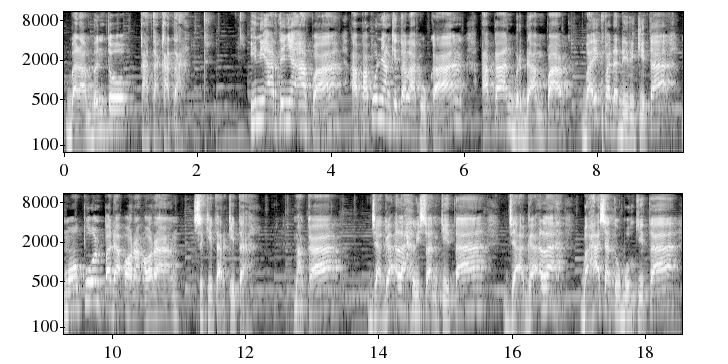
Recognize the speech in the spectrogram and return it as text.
dalam bentuk kata-kata. Ini artinya apa? Apa pun yang kita lakukan akan berdampak baik pada diri kita maupun pada orang-orang sekitar kita. Maka jagalah lisan kita, jagalah bahasa tubuh kita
